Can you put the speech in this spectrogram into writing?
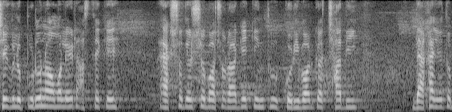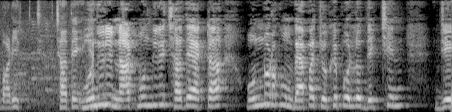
সেগুলো পুরনো আমলের আজ থেকে একশো, দেড়শো বছর আগে কিন্তু করিবর্গার ছাদই দেখা যেত, বাড়ির ছাদে মন্দিরের নাট মন্দিরের ছাদে একটা অন্যরকম ব্যাপার চোখে পড়ল। দেখছেন যে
